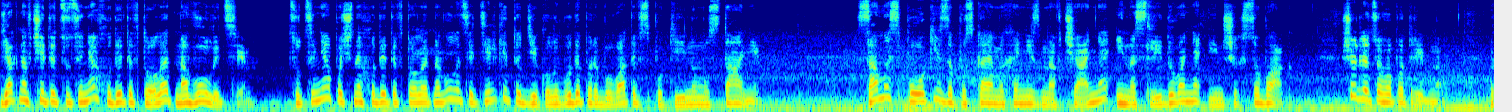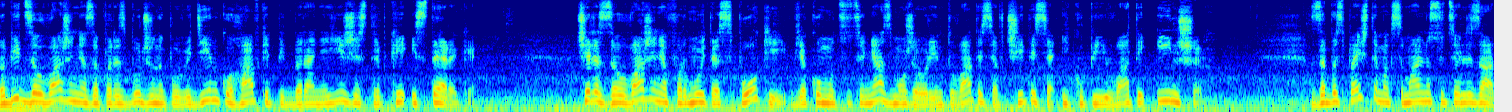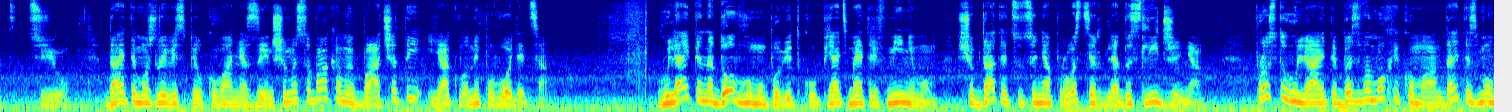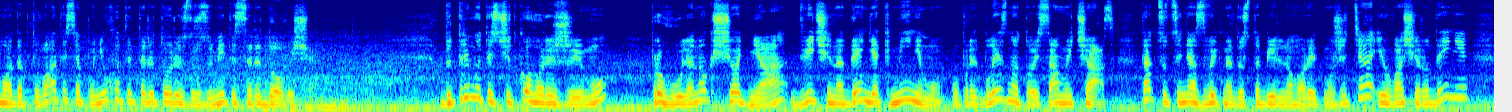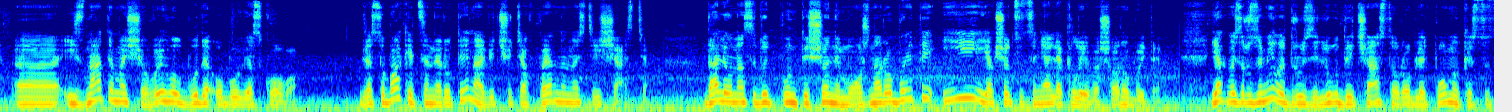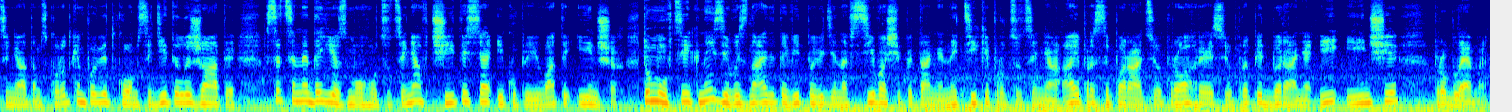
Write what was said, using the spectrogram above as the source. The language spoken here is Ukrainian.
Як навчити цуценя ходити в туалет на вулиці? Цуценя почне ходити в туалет на вулиці тільки тоді, коли буде перебувати в спокійному стані. Саме спокій запускає механізм навчання і наслідування інших собак. Що для цього потрібно? Робіть зауваження за перезбуджену поведінку, гавкіт, підбирання їжі, стрибки, істерики. Через зауваження формуйте спокій, в якому цуценя зможе орієнтуватися, вчитися і копіювати інших. Забезпечте максимальну соціалізацію. Дайте можливість спілкування з іншими собаками, бачити, як вони поводяться. Гуляйте на довгому повідку 5 метрів мінімум, щоб дати цуценя простір для дослідження. Просто гуляйте без вимог і команд, дайте змогу адаптуватися, понюхати територію, зрозуміти середовище. Дотримуйтесь чіткого режиму прогулянок щодня, двічі на день, як мінімум, у приблизно той самий час. Так цуценя звикне до стабільного ритму життя і у вашій родині е, і знатиме, що вигул буде обов'язково. Для собаки це не рутина, а відчуття впевненості і щастя. Далі у нас ідуть пункти, що не можна робити, і якщо цуценя лякливе, що робити. Як ви зрозуміли, друзі, люди часто роблять помилки з цуценятам з коротким повідком, сидіти, лежати. Все це не дає змогу цуценя вчитися і копіювати інших. Тому в цій книзі ви знайдете відповіді на всі ваші питання не тільки про цуценя, а й про сепарацію, про агресію, про підбирання і інші проблеми.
